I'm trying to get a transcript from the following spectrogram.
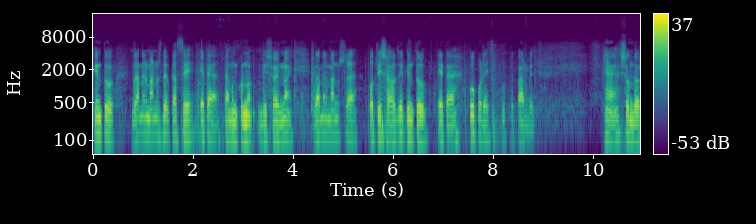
কিন্তু গ্রামের মানুষদের কাছে এটা তেমন কোনো বিষয় নয়। গ্রামের মানুষরা অতি সহজে কিন্তু এটা উপরে উঠতে পারবে। হ্যাঁ সুন্দর।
